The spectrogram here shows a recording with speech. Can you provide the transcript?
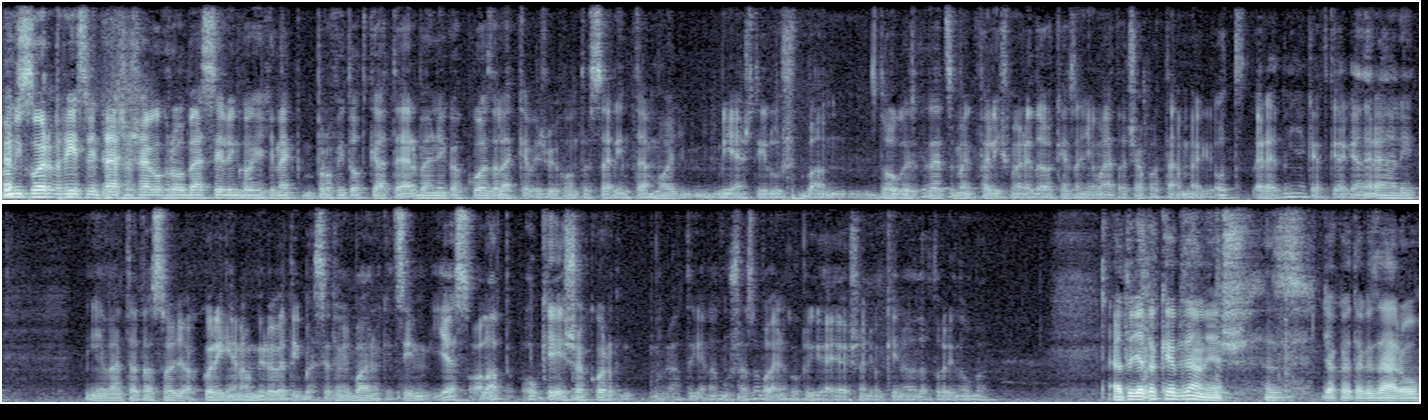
amikor részvénytársaságokról beszélünk, akiknek profitot kell termelni, akkor az a legkevésbé fontos szerintem, hogy milyen stílusban dolgozik az edző, meg felismered a kezenyomát a csapatán, meg ott eredményeket kell generálni Nyilván, tehát az, hogy akkor igen, amiről eddig beszéltünk, hogy bajnoki cím, yes, alap, oké, okay, és akkor hát igen, most az a bajnokok ligája is nagyon kéne a Torinóban. El tudjátok képzelni, és ez gyakorlatilag az záró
